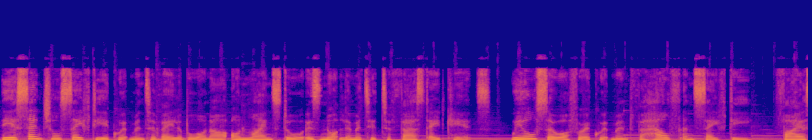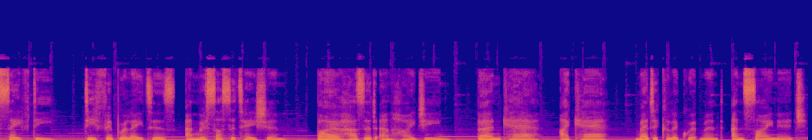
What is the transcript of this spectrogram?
The essential safety equipment available on our online store is not limited to first aid kits, we also offer equipment for health and safety, fire safety, defibrillators and resuscitation, biohazard and hygiene, burn care, eye care, medical equipment, and signage.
